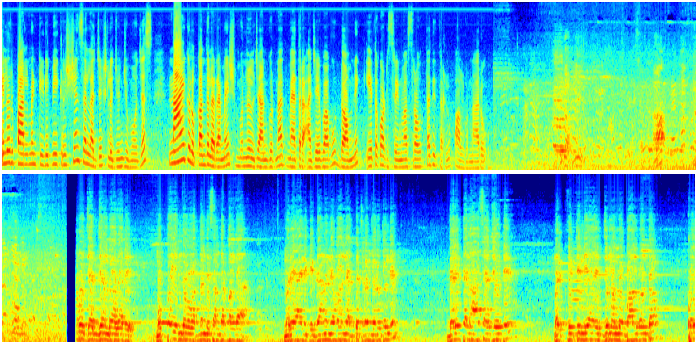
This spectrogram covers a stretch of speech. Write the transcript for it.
Eluru parliament TDP Christian cell అధ్యక్షులు జుంజు మోజస్ నాయకులు కందుల రమేష్ మున్నుల జాన్ గురునాథ్ మేతర అజయ్ బాబు డామినిక్ ఈతకోట శ్రీనివాసరావు తదితరులు పాల్గొన్నారు. బాబు రావు గారి ముప్పై ఎనిమిదవ వర్ధంతి సందర్భంగా మరి ఆయనకి ఘన నివాళులు అర్పించడం జరుగుతుంది. దళితుల ఆశా జ్యోతి మరి క్విట్ ఇండియా ఉద్యమంలో పాల్గొంటాం కుల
